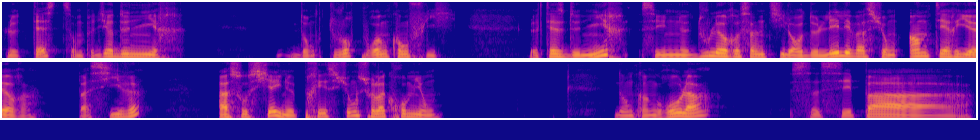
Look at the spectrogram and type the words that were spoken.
le test, on peut dire, de Neer. Donc toujours pour un conflit. Le test de Neer, c'est une douleur ressentie lors de l'élévation antérieure passive associée à une pression sur l'acromion. Donc en gros là, c'est pas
